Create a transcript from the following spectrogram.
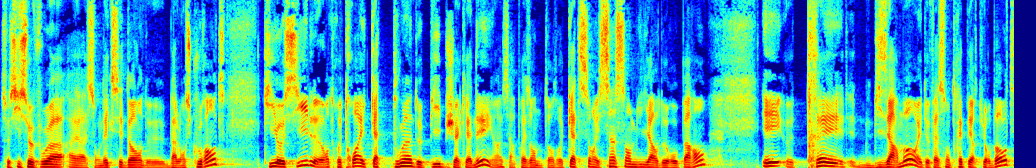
Ceci se voit à son excédent de balance courante qui oscille entre 3 et 4 points de PIB chaque année. Hein, ça représente entre 400 et 500 milliards d'euros par an. Et euh, très bizarrement et de façon très perturbante,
